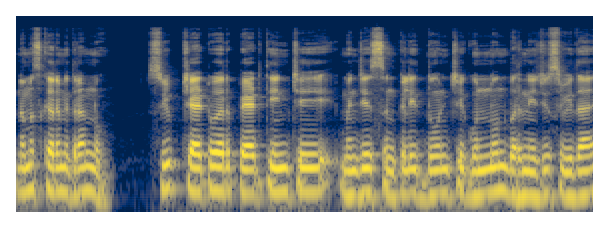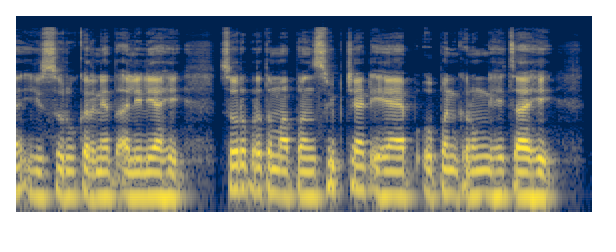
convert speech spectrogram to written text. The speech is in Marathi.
नमस्कार मित्रांनो. स्विफ्ट चॅटवर पॅट तीनचे म्हणजे संकलित दोनचे गुणनोंद भरण्याची सुविधा ही सुरू करण्यात आलेली आहे. सर्वप्रथम आपण स्विफ्ट चॅट हे ॲप ओपन करून घ्यायचं आहे.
